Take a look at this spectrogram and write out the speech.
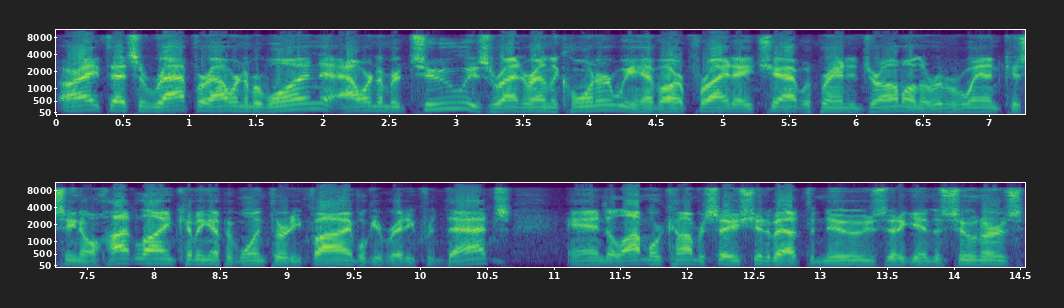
All right, that's a wrap for hour number one. Hour number two is right around the corner. We have our Friday chat with Brandon Drum on the Riverwind Casino Hotline coming up at 1.35. We'll get ready for that. And a lot more conversation about the news that, again, the Sooners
